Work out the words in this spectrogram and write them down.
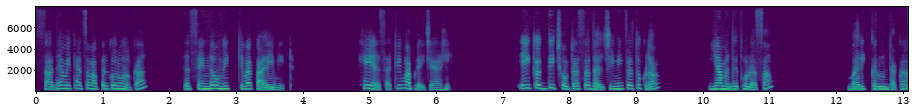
साध्या मिठाचा वापर करू नका तर सेंधव मीठ किंवा काळे मीठ हे यासाठी वापरायचे आहे. एक अगदी छोटासा दालचिनीचा तुकडा यामध्ये थोडासा बारीक करून टाका.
